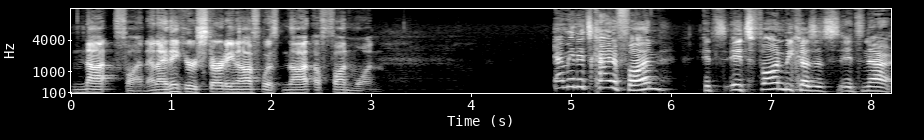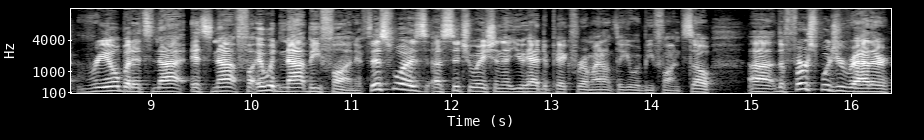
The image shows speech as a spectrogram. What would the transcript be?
not fun. And I think you're starting off with not a fun one. I mean, it's kind of fun. It's it's fun because it's it's not real, but it's not it's not fun. It would not be fun if this was a situation that you had to pick from. I don't think it would be fun. So uh, the first, would you rather,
